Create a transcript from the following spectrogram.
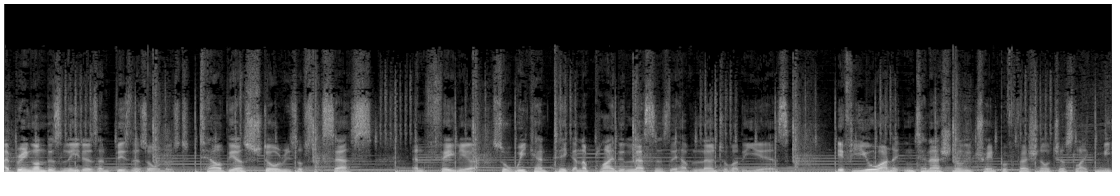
I bring on these leaders and business owners to tell their stories of success and failure so we can take and apply the lessons they have learned over the years. If you are an internationally trained professional just like me,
